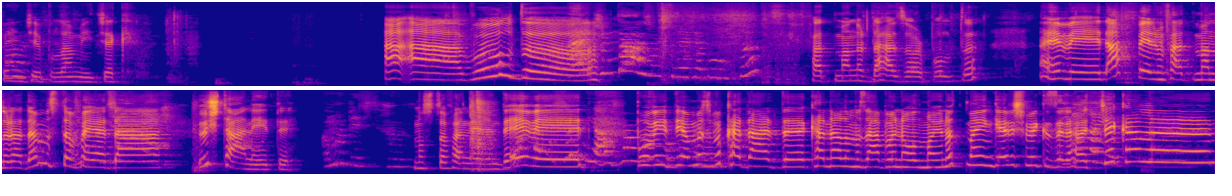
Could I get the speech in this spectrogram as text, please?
Bence bulamayacak. Aa buldu. Kim daha uzun sürede buldu? Fatma Nur daha zor buldu. Evet aferin Fatma Nur'a da Mustafa'ya da. Üç taneydi. Mustafa'nın elinde. Evet. Bu videomuz bu kadardı. Kanalımıza abone olmayı unutmayın. Görüşmek üzere. Hoşçakalın.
